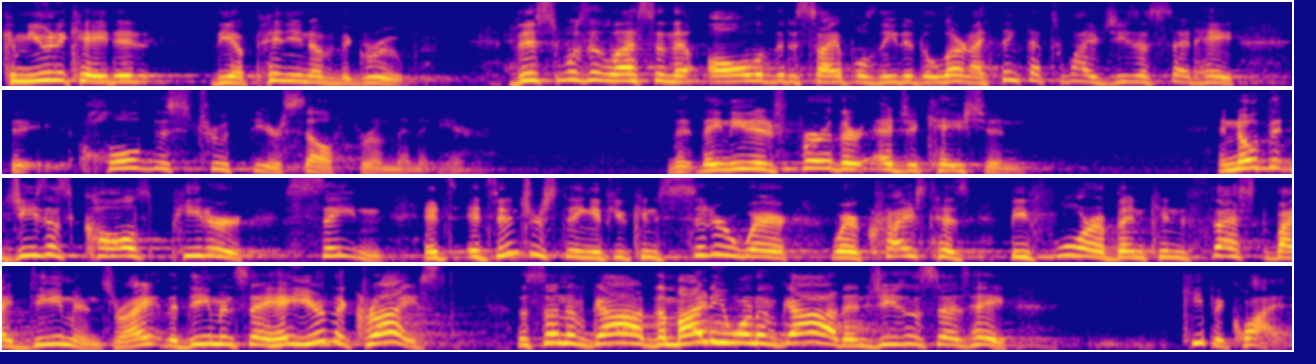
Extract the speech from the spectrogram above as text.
communicated the opinion of the group. This was a lesson that all of the disciples needed to learn. I think that's why Jesus said, hey, hold this truth to yourself for a minute here. They needed further education. And note that Jesus calls Peter Satan. It's, it's interesting if you consider where, where Christ has before been confessed by demons, right? The demons say, hey, you're the Christ, the Son of God, the mighty one of God. And Jesus says, hey, keep it quiet.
